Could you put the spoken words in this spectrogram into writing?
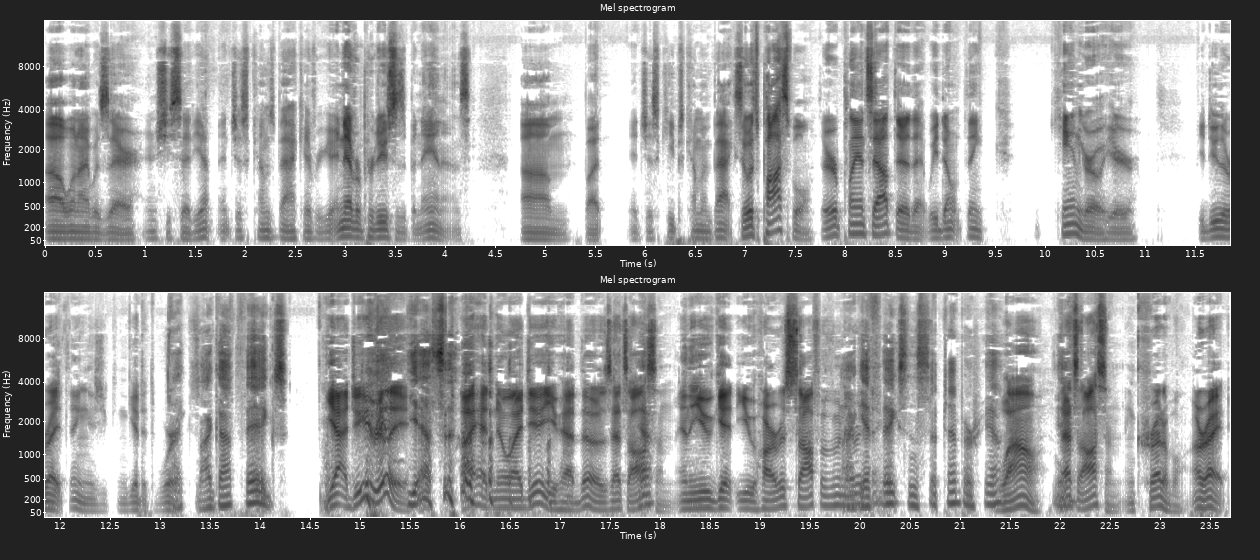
uh, when I was there, and she said, "Yep, it just comes back every year. It never produces bananas, um, but it just keeps coming back. So it's possible. There are plants out there that we don't think can grow here. If you do the right things, you can get it to work. Like, I got figs. Yeah, do you really? Yes. I had no idea you had those. That's awesome. And you get you harvest off of them and I everything. get figs in September. Yeah. Wow, Yeah. that's awesome, incredible. All right,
